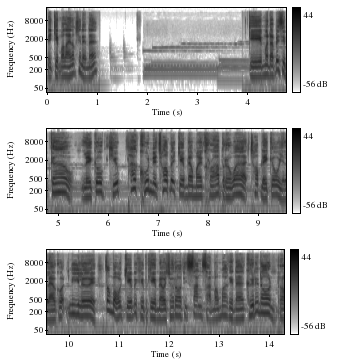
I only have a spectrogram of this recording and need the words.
เป็นเกมออนไลน์ต้องใช่เน็ตนะ เกมอันดับที่19 Lego Cube ถ้าคุณเนี่ยชอบเล่นเกมแนว Minecraft หรือว่าชอบ Lego อยู่แล้วก็นี่เลย ต้องบอกว่าเกมนี้คือเป็นเกมแนวเชอรอดที่สร้างสรรค์มากๆเลยนะ คือแน่นอน เรา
